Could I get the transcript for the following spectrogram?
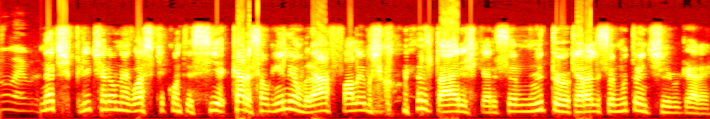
não lembro. Netsplit era um negócio que acontecia. Cara, se alguém lembrar, fala aí nos comentários, cara. Isso é muito. Caralho, isso é muito antigo, cara.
